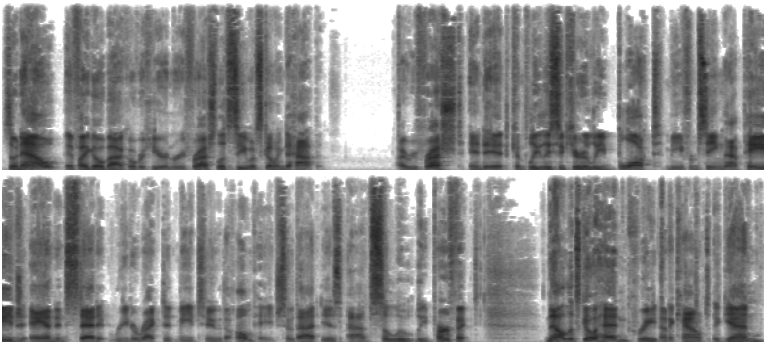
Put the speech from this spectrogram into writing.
So now if I go back over here and refresh, let's see what's going to happen. I refreshed and it completely securely blocked me from seeing that page and instead it redirected me to the home page. So that is absolutely perfect. Now let's go ahead and create an account again,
